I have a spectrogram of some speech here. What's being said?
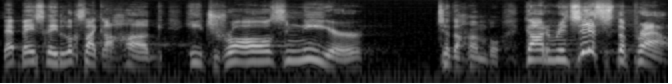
That basically looks like a hug. He draws near to the humble. God resists the proud,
